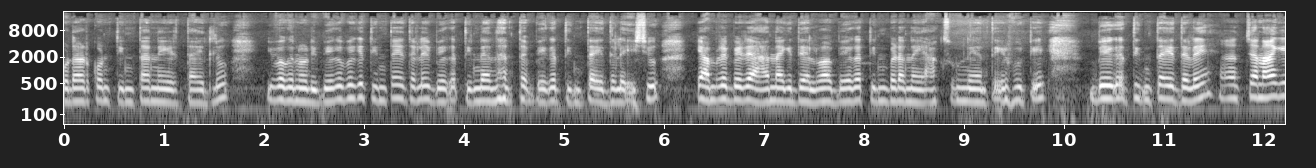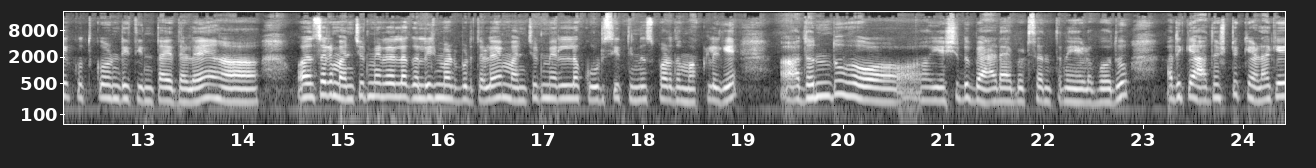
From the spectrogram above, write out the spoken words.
ಓಡಾಡ್ಕೊಂಡು ತಿಂತಾನೆ ಇರ್ತಾ ಇದ್ಲು. ಇವಾಗ ನೋಡಿ, ಬೇಗ ಬೇಗ ತಿಂತಾ ಇದ್ದಾಳೆ, ಬೇಗ ತಿನ್ನೋಣ ಅಂತ ಬೇಗ ತಿಂತಾ ಇದ್ದಾಳೆ ಇಶು ಕ್ಯಾಮ್ರಾ ಬೇರೆ ಆನ್ ಆಗಿದೆ ಅಲ್ವಾ? ಬೇಗ ತಿನ್ಬೇಡಣ ಯಾಕೆ ಸುಮ್ಮನೆ ಅಂತ ಹೇಳ್ಬಿಟ್ಟು ಬೇಗ ತಿಂತಾ ಇದ್ದಾಳೆ. ಚೆನ್ನಾಗಿ ಕೂತ್ಕೊಂಡು ತಿಂತಾ ಇದ್ದಾಳೆ. ಒಂದ್ಸರಿ ಮಂಚದ ಮೇಲೆಲ್ಲ ಗಲೀಜು ಮಾಡಿಬಿಡ್ತಾಳೆ. ಮಂಚದ ಮೇಲೆಲ್ಲ ಕೂಡಿಸಿ ತಿನ್ನಿಸ್ಬಾರ್ದು ಮಕ್ಕಳಿಗೆ ಅದೊಂದು ಯಶದು ಬ್ಯಾಡ್ ಹ್ಯಾಬಿಟ್ಸ್ ಅಂತಲೇ ಹೇಳ್ಬೋದು. ಅದಕ್ಕೆ ಆದಷ್ಟು ಕೆಳಗೆ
